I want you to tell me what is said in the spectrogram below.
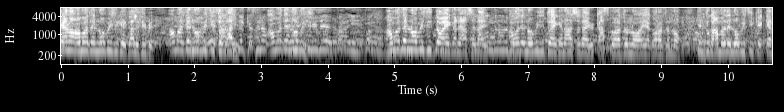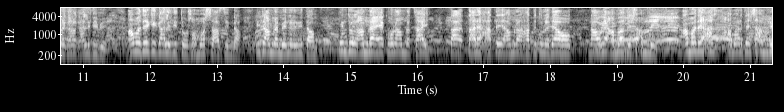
কেন আমাদের নবীজিকে গালি দিবে? আমাদের নবীজি তো গালি আমাদের নবী আমাদের নবীজি তো এখানে আসে নাই। আমাদের নবীজি তো এখানে আসে নাই, কাজ করার জন্য ইয়ে করার জন্য। কিন্তু আমাদের নবীজিকে কেন কেন গালি দিবে? আমাদেরকে গালি দিত সমস্যা আসেন না। এটা আমরা মেনে নিতাম। কিন্তু আমরা এখন আমরা চাই তার হাতে আমরা হাতে তুলে দেওয়া হোক না হলে আমাদের সামনে আমাদের আমাদের সামনে।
